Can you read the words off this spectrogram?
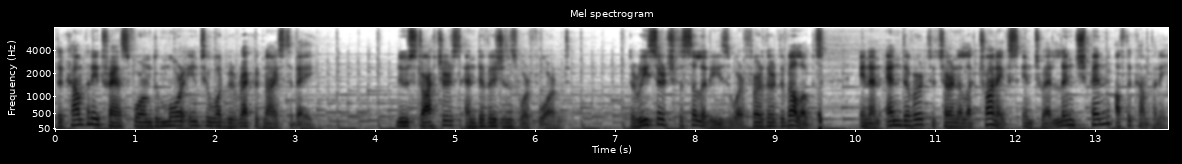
the company transformed more into what we recognize today. New structures and divisions were formed. The research facilities were further developed in an endeavor to turn electronics into a linchpin of the company.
